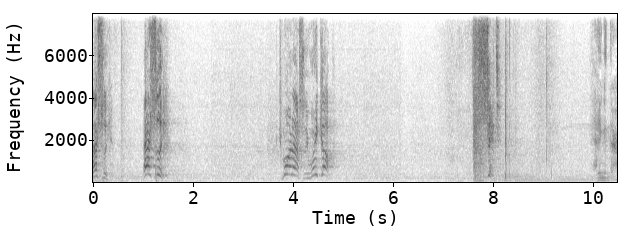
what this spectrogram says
Ashley! Ashley! Come on, Ashley, wake up! Shit! Hang in there.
